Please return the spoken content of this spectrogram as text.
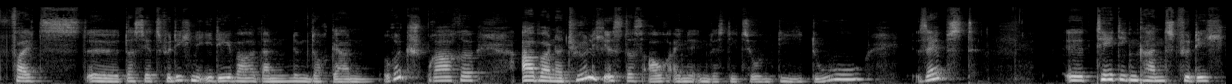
falls äh, das jetzt für dich eine Idee war, dann nimm doch gern Rücksprache. Aber natürlich ist das auch eine Investition, die du selbst äh, tätigen kannst für dich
